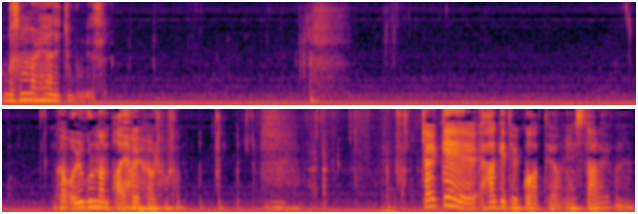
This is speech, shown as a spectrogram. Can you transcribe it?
무슨 말 해야 될지 모르겠어요. 그냥 얼굴만 봐요, 여러분. 짧게 하게 될 것 같아요, 인스타 라이브는.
